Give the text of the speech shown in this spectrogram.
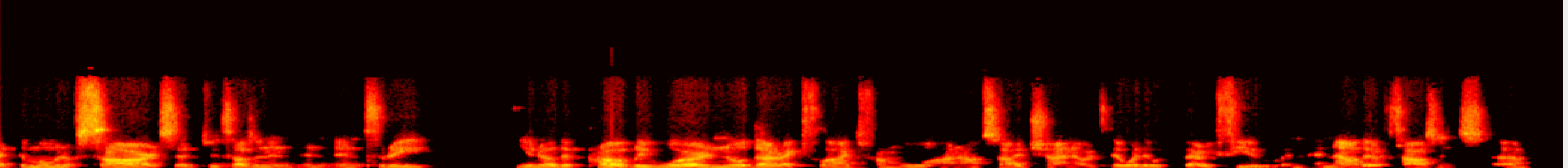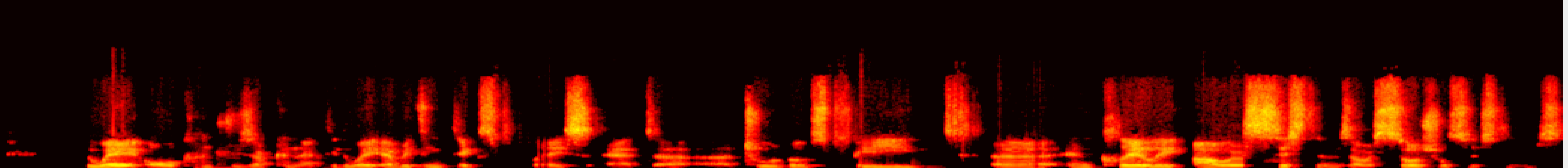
at the moment of SARS in 2003, you know, there probably were no direct flights from Wuhan outside China. If there were, there were very few. And, and now there are thousands. Um, the way all countries are connected, the way everything takes place at uh, uh, turbo speeds, uh, and clearly our systems, our social systems,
